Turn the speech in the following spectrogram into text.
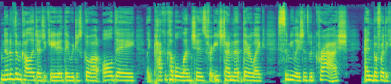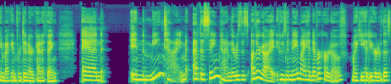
none of them college educated. They would just go out all day, like pack a couple lunches for each time that their like simulations would crash and before they came back in for dinner kind of thing. And in the meantime, at the same time, there was this other guy whose name I had never heard of. Mikey, had you heard of this?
